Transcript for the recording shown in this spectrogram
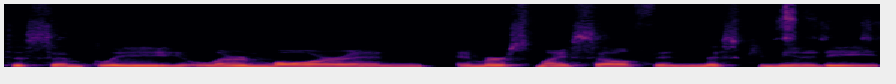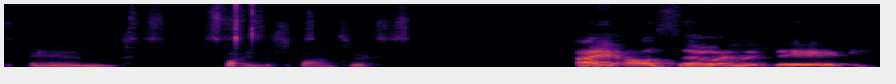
to simply learn more and immerse myself in this community and find a sponsor? I also am a big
